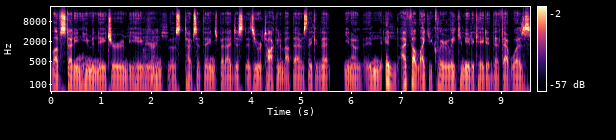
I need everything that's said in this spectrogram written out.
love studying human nature and behavior Mhm. and those types of things. But I just as you were talking about that, I was thinking that you know, and and I felt like you clearly communicated that that was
